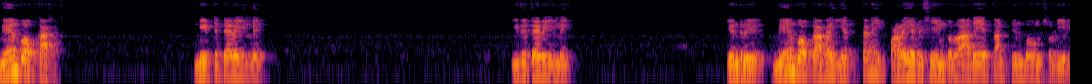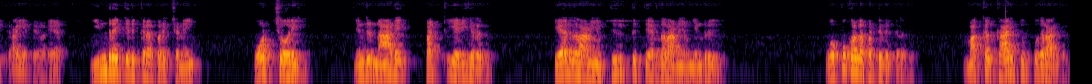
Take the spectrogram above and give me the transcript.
மேம்போக்காக நீட்டு தேவையில்லை. இது தேவையில்லை. என்று மேம்போக்காக எத்தனை பழைய விஷயங்களோ அதையேத்தான் திரும்பவும் சொல்லியிருக்கிறாயே தவிர இன்றைக்கு இருக்கிற பிரச்சனை ஓட்சோரி என்று நாடை பற்றி எறிகிறது தேர்தல் ஆணையம் திருட்டு தேர்தல் ஆணையம் என்று ஒப்புக்கொள்ளப்பட்டிருக்கிறது. மக்கள் காரி துப்புகிறார்கள்.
